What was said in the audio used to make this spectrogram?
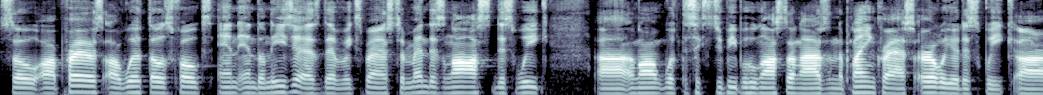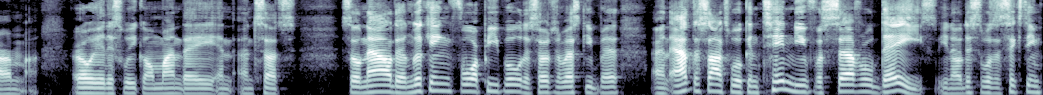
So our prayers are with those folks in Indonesia as they've experienced tremendous loss this week uh, along with the 62 people who lost their lives in the plane crash earlier this week, um, earlier this week on Monday and, and such. So now they're looking for people to search and rescue, and aftershocks will continue for several days. You know, this was a 16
